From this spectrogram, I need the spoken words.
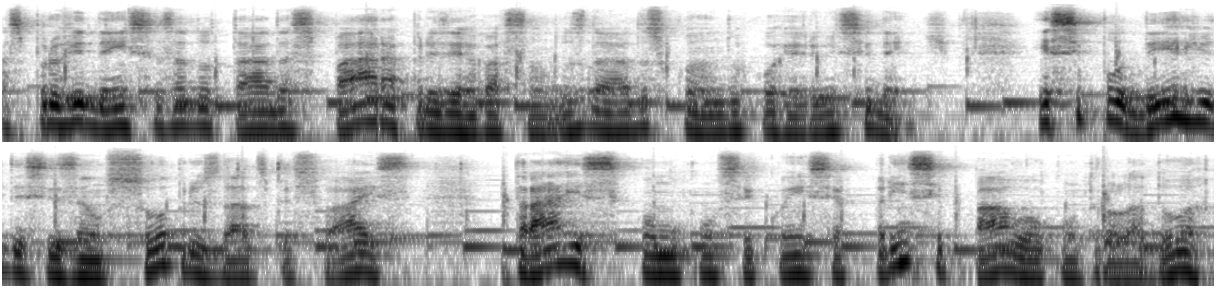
as providências adotadas para a preservação dos dados quando ocorrer o incidente. Esse poder de decisão sobre os dados pessoais traz como consequência principal ao controlador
